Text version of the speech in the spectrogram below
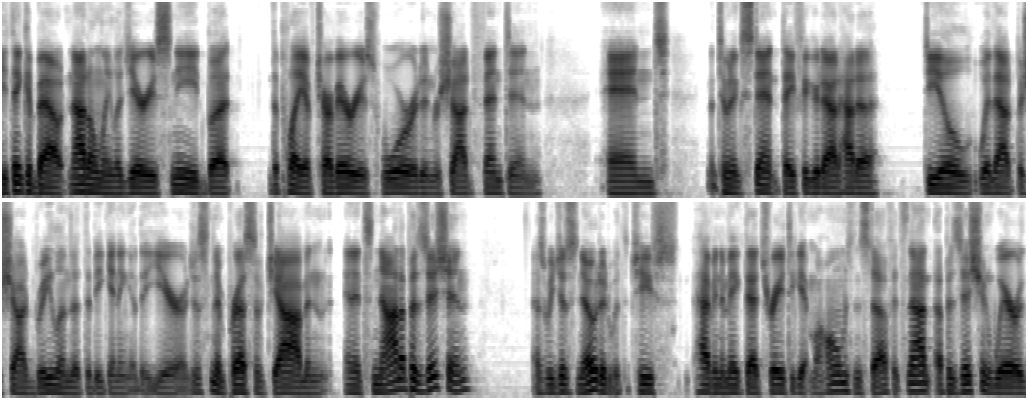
you think about not only L'Jarius Sneed, but the play of Charvarius Ward and Rashad Fenton. And to an extent, they figured out how to deal without Bashaud Breeland at the beginning of the year. Just an impressive job. And, and it's not a position, as we just noted, with the Chiefs having to make that trade to get Mahomes and stuff. It's not a position where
